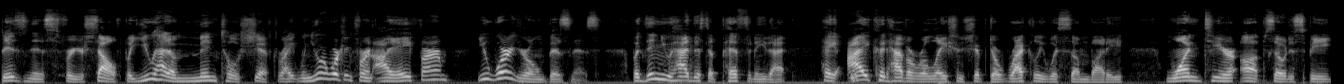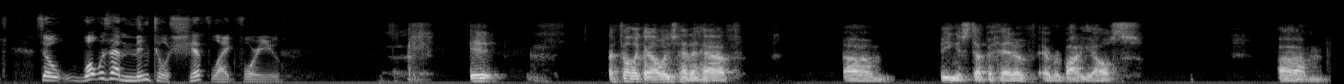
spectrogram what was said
business for yourself, but you had a mental shift, right? When you were working for an IA firm, you were your own business. But then you had this epiphany that, hey, I could have a relationship directly with somebody, one tier up, so to speak. So, what was that mental shift like for you? It, I felt like I always had to have, um, being a step ahead of everybody else. Um,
